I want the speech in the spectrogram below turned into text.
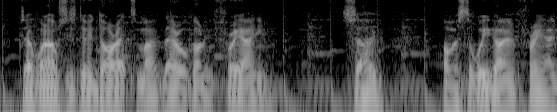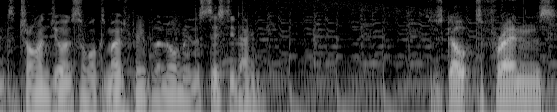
Because everyone else is doing director mode, they're all gone in free aim. So obviously we go in free aim to try and join someone because most people are normally in assisted aim. So just go up to friends.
